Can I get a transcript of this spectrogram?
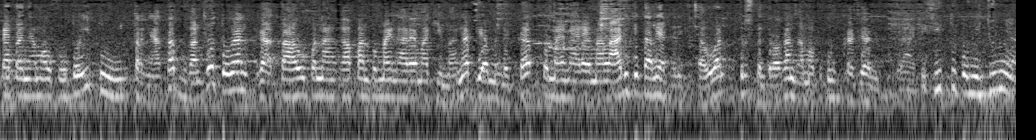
katanya mau foto itu, ternyata bukan foto kan. Nggak tahu penangkapan pemain Arema gimana, dia mendekat, pemain Arema lari, kita lihat dari kejauhan, terus bentrokan sama petugas kan. Nah di situ pemicunya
